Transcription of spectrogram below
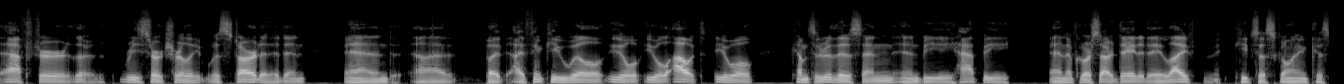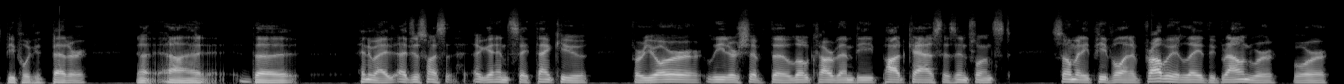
after the research really was started, and and uh, but I think you will you'll you will out you will come through this and and be happy and of course our day-to-day life keeps us going because people get better. Uh, uh, the anyway i just want to again say thank you for your leadership. The low carb md podcast has influenced so many people and it probably laid the groundwork for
